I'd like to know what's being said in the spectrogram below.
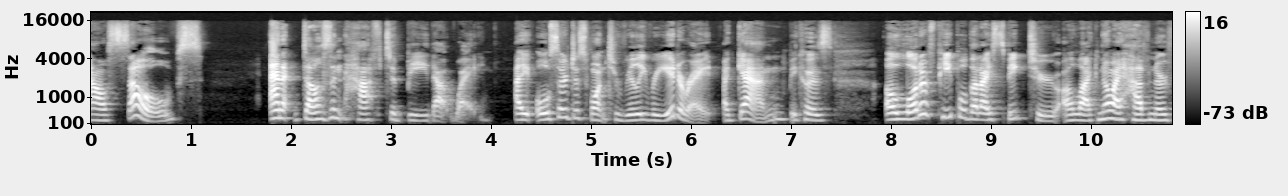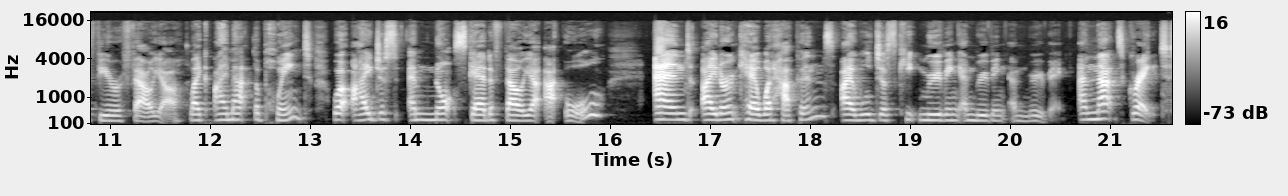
ourselves. And it doesn't have to be that way. I also just want to really reiterate again, because a lot of people that I speak to are like, no, I have no fear of failure. Like, I'm at the point where I just am not scared of failure at all. And I don't care what happens. I will just keep moving and moving and moving. And that's great.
